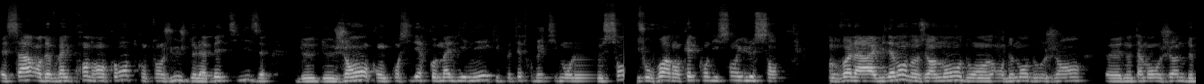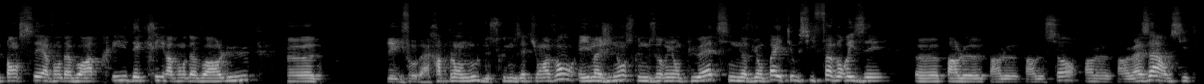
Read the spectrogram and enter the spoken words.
Et ça, on devrait le prendre en compte quand on juge de la bêtise de gens qu'on considère comme aliénés, qui peut-être objectivement le sont. Il faut voir dans quelles conditions ils le sont. Donc voilà, évidemment, dans un monde où on, demande aux gens, notamment aux jeunes, de penser avant d'avoir appris, d'écrire avant d'avoir lu, il faut, bah, rappelons-nous de ce que nous étions avant et imaginons ce que nous aurions pu être si nous n'avions pas été aussi favorisés euh, par, le, par, le, par le sort, par le, par le hasard aussi.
